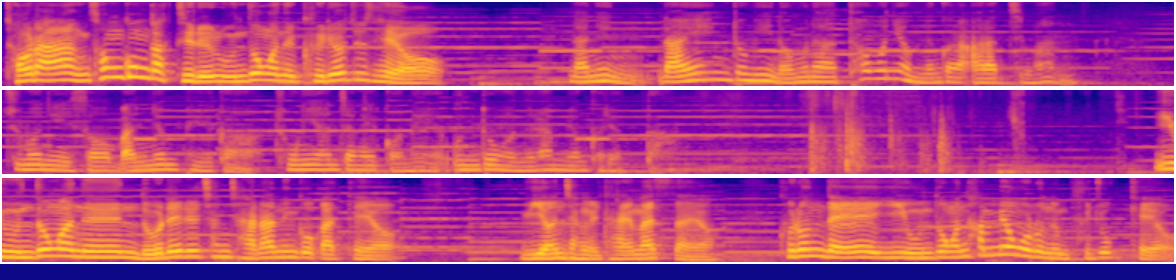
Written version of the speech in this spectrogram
저랑 성공각들을 운동원을 그려주세요. 나는 나의 행동이 너무나 터무니없는 걸 알았지만 주머니에서 만년필과 종이 한 장을 꺼내 운동원을 한 명 그렸다. 이 운동원은 노래를 참 잘하는 것 같아요. 위원장을 닮았어요. 그런데 이 운동원 한 명으로는 부족해요.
